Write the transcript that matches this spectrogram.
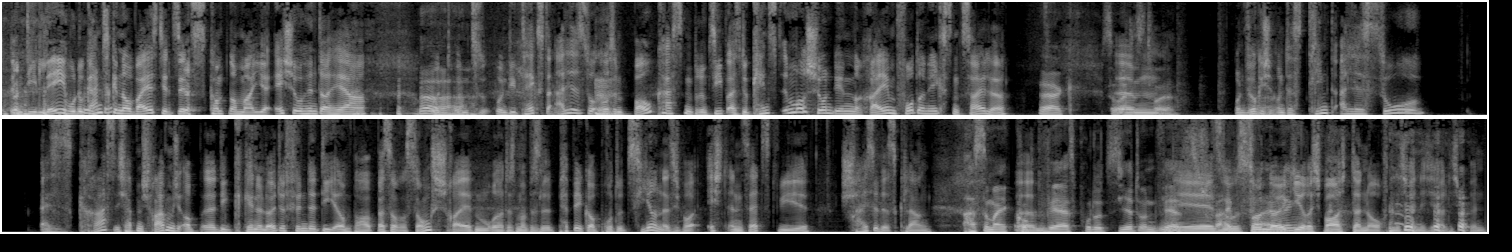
einem Delay, wo du ganz genau weißt, jetzt, jetzt kommt noch mal ihr Echo hinterher und, und, und die Texte alles so aus dem Baukastenprinzip. Also du kennst immer schon den Reim vor der nächsten Zeile. ja, so ähm, ist toll. Und wirklich, und das klingt alles so. Es ist krass. Ich habe mich frage mich, ob äh, die keine Leute findet, die ein paar bessere Songs schreiben oder das mal ein bisschen peppiger produzieren. Also ich war echt entsetzt, wie scheiße das klang. Hast du mal geguckt, ähm, wer es produziert und wer nee, es schreibt? so, so Dingen? neugierig war ich dann auch nicht, wenn ich ehrlich bin.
